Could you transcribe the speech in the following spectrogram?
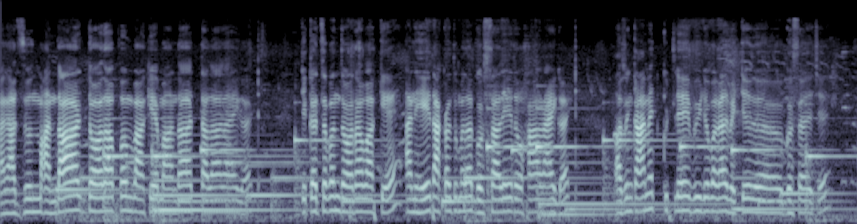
आणि अजून मांदाड दौरा पण बाकी आहे मांदाड तला रायगड तिकडचा पण दौरा बाकी आहे आणि हे दाखवलं तुम्हाला घोसाळे रोहा रायगड. अजून काय माहीत कुठले व्हिडिओ बघायला भेटते अं, घोसाळ्याचे.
